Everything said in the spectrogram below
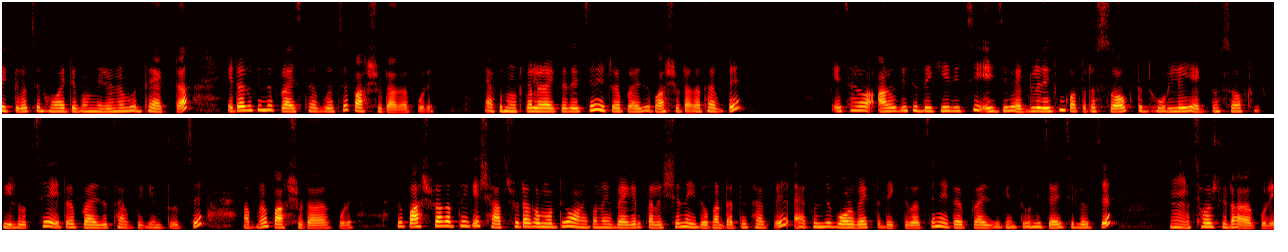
দেখতে পাচ্ছেন হোয়াইট এবং মেরুনের মধ্যে একটা। এটারও কিন্তু প্রাইস থাকবে হচ্ছে পাঁচশো টাকা করে। এখন নোট কালার একটা দেখছেন, এটার প্রাইসও পাঁচশো টাকা থাকবে। এছাড়াও আরও কিছু দেখিয়ে দিচ্ছি। এই যে ব্যাগগুলো দেখুন, কতটা সফট ধরলেই একদম সফট ফিল হচ্ছে। এটার প্রাইসও থাকবে কিন্তু হচ্ছে আপনার পাঁচশো টাকা করে। তো পাঁচশো টাকা থেকে সাতশো টাকার মধ্যে অনেক অনেক ব্যাগের কালেকশন এই দোকানটাতে থাকবে। এখন যে বড় ব্যাগটা দেখতে পাচ্ছেন, এটার প্রাইসও কিন্তু উনি চাইছিল হচ্ছে ছশো টাকা করে।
